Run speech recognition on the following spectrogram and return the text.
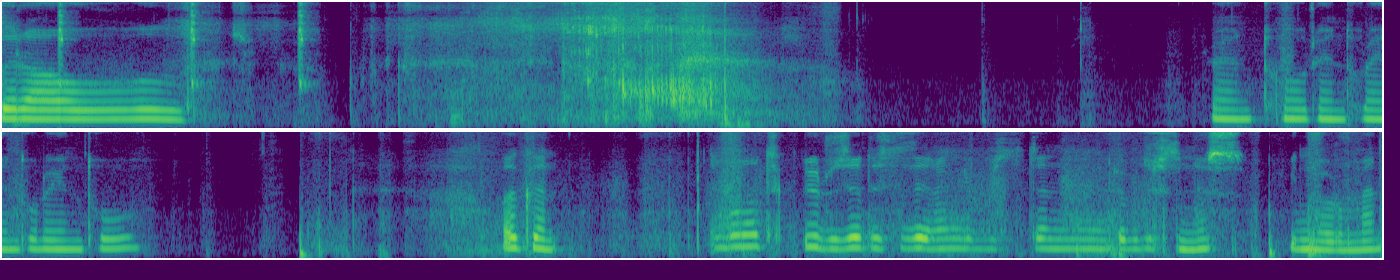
Brawl Rento, rento, rento, rento. Bakın. Buna tıklıyoruz ya da siz herhangi bir siteden indirebilirsiniz. Bilmiyorum ben.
